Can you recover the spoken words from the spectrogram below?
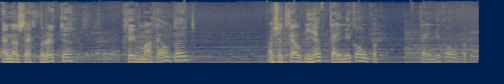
En dan zegt Rutte, geef maar geld uit. Als je het geld niet hebt, kan je niet kopen. Kan je niet kopen.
